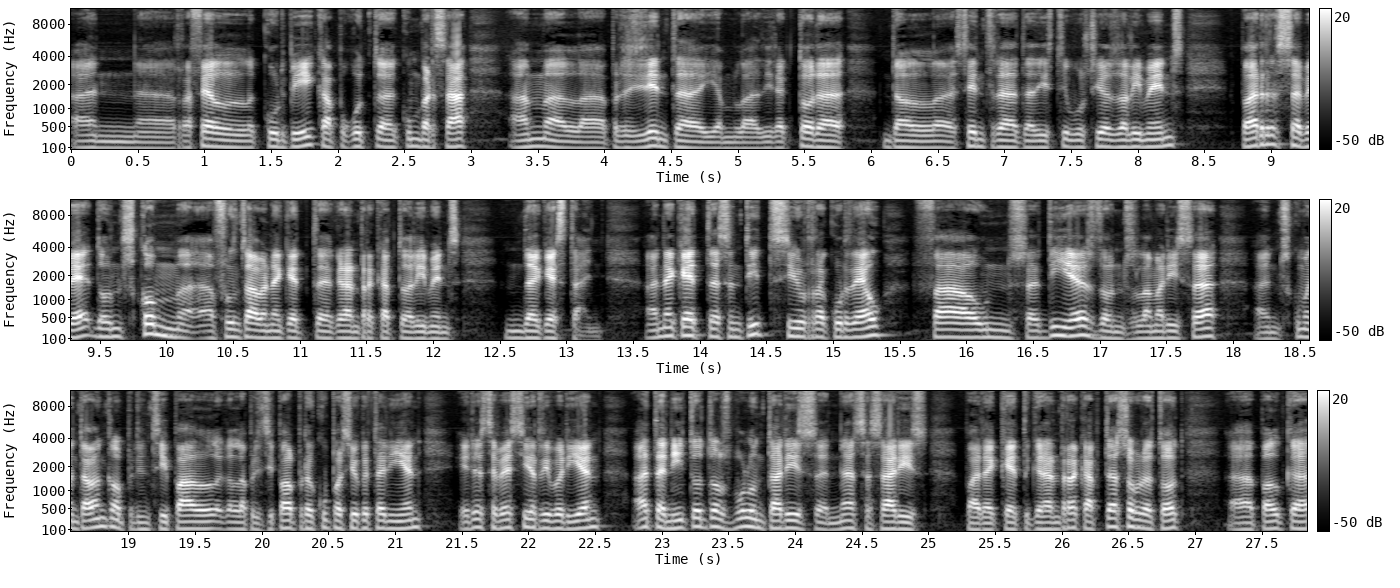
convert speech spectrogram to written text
en eh, Rafael Corbí, que ha pogut eh, conversar amb eh, la presidenta i amb la directora del Centre de Distribució d'Aliments per saber doncs, com afrontaven aquest gran recapte d'aliments d'aquest any. En aquest sentit, si us recordeu, fa uns dies doncs, la Marissa ens comentaven que el principal, la principal preocupació que tenien era saber si arribarien a tenir tots els voluntaris necessaris per a aquest gran recapte, sobretot eh, pel que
